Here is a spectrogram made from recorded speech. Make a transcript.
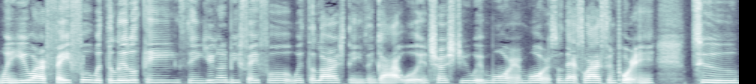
when you are faithful with the little things then you're going to be faithful with the large things and god will entrust you with more and more. So that's why it's important to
